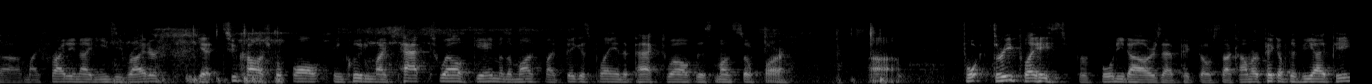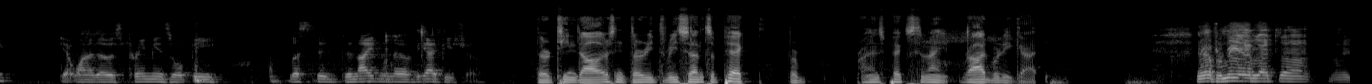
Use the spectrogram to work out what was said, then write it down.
uh, my Friday night Easy Rider. You get two college football, including my Pac 12 game of the month, my biggest play in the Pac 12 this month so far. Uh, four, three plays for $40 at pickdogs.com or pick up the VIP. Get one of those premiums, will be listed tonight in the VIP show. Thirteen dollars and thirty three cents a pick for Brian's picks tonight. Rod, what do you got? Now, for me, I've got uh, my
